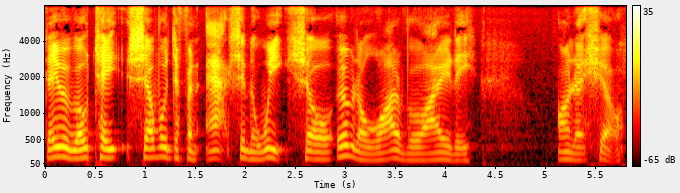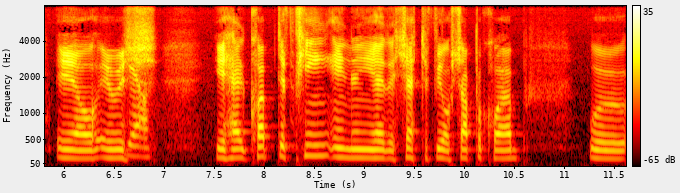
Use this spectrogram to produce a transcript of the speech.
they would rotate several different acts in a week. So it was a lot of variety on that show. You know, it was. Yeah. You had Club 15, and then you had the Chesterfield Supper Club, were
